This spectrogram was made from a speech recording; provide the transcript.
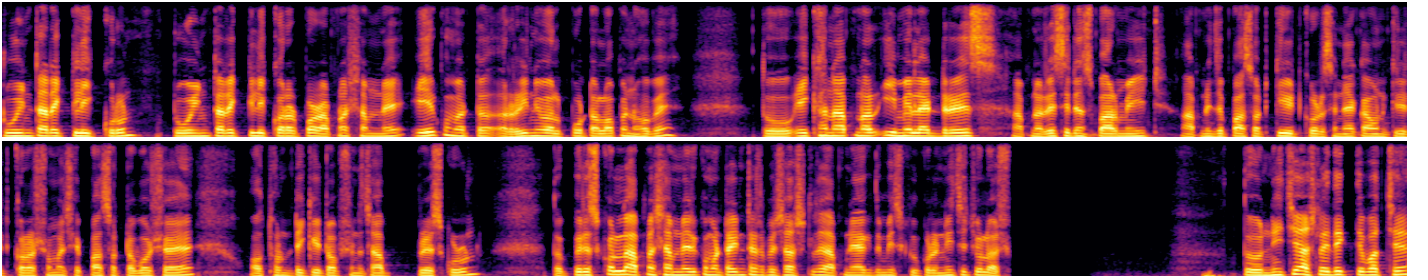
টু ইন্টারে ক্লিক করুন। টু ইন্টারে ক্লিক করার পর আপনার সামনে এরকম একটা রিনিউয়াল পোর্টাল ওপেন হবে। তো এখানে আপনার ইমেল অ্যাড্রেস আপনার রেসিডেন্স পারমিট আপনি যে পাসওয়ার্ড ক্রিয়েট করেছেন অ্যাকাউন্ট ক্রিয়েট করার সময় সেই পাসওয়ার্ডটা বসায় অথেন্টিকেট অপশনে চাপ প্রেস করুন। তো প্রেস করলে আপনার সামনে এরকম একটা ইন্টারফেস আসলে আপনি একদম স্কুল করে নিচে চলে আসুন। তো নিচে আসলে দেখতে পাচ্ছেন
